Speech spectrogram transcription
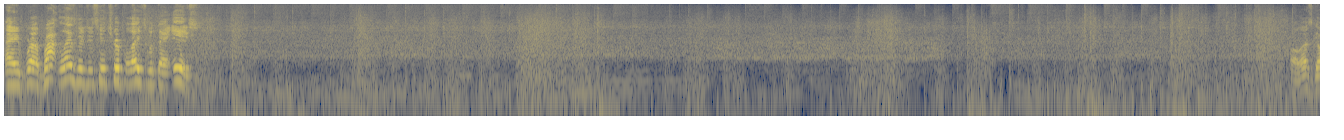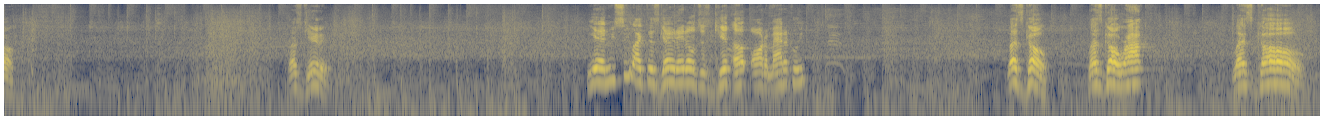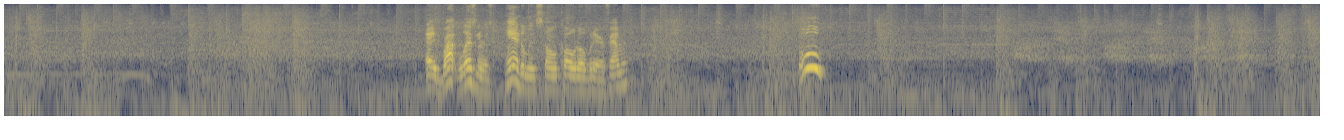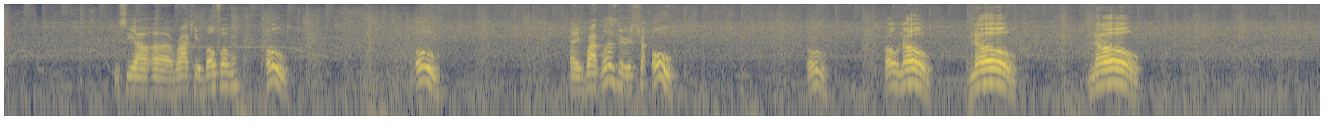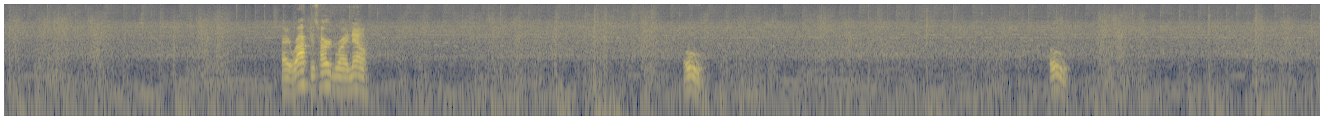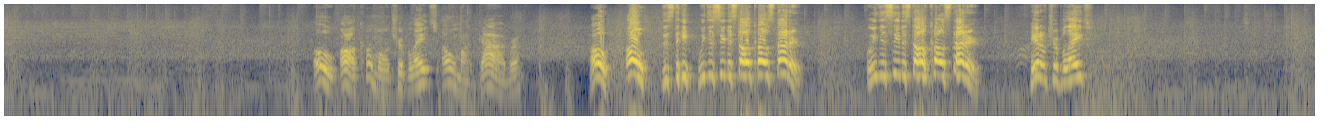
Hey, bro, Brock Lesnar just hit Triple H with that ish. Let's go. Let's get it. Yeah, and you see like this game, they don't just get up automatically. Let's go. Let's go, Rock. Let's go. Hey, Brock Lesnar is handling Stone Cold over there, family. You see how uh, Rock hit both of them? Oh. Oh. Hey, Brock Lesnar is trying. Oh. Oh. Oh, no. No. No. Hey, Rock is hurting right now. Oh. Oh. Oh, oh, come on, Triple H. Oh my God, bro. Oh, oh, this thing, we just see the Stone Cold stutter. We just see the Stone Cold Stunner. Hit him, Triple H.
